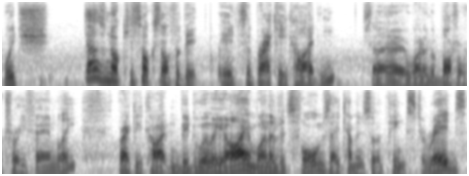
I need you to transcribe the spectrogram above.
which does knock your socks off a bit. It's a brachychiton, so one of the bottle tree family. Brachychiton bidwillii in one of its forms. They come in sort of pinks to reds.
